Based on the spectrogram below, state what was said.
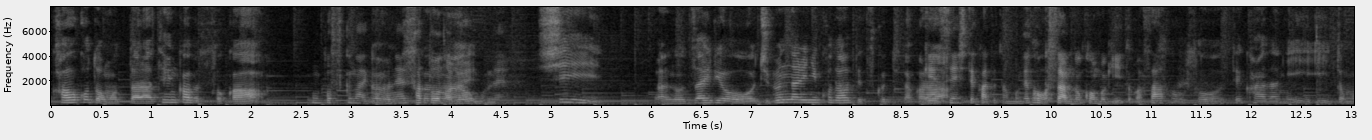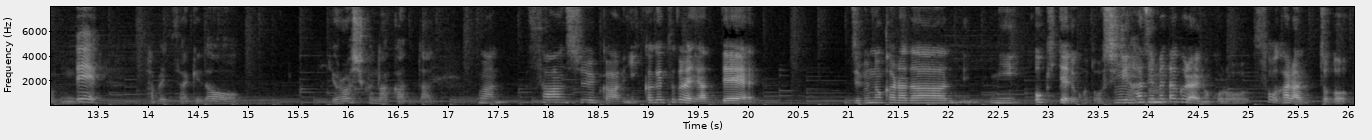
買うこと思ったら添加物とかほんと少ないからね、うん砂糖の量もね。しあの材料を自分なりにこだわって作ってたから厳選して買ってたもんね。国産の小麦とかさ。そうそう。で体にいいいいと思って食べてたけど、よろしくなかった。まあ3週間1ヶ月ぐらいやって自分の体に起きてることを知り始めたぐらいの頃からちょっと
